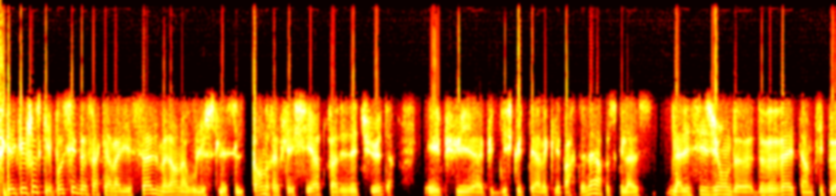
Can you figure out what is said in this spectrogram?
C'est quelque chose qui est possible de faire cavalier seul, mais là on a voulu se laisser le temps de réfléchir, de faire des études et puis, puis de discuter avec les partenaires parce que la, la décision de, de Vevey était un petit peu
